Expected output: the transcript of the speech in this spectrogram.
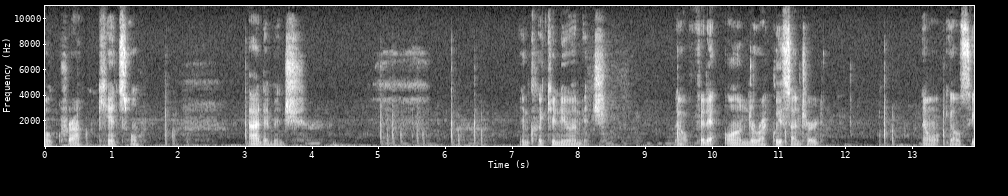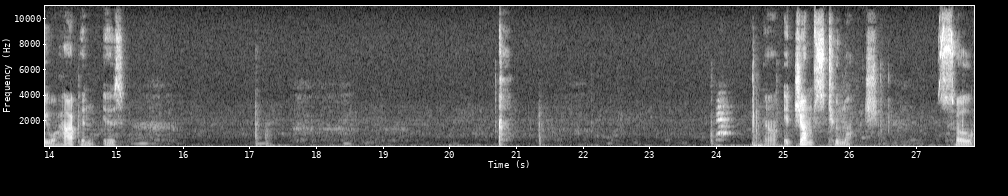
Oh crap, cancel add image and click your new image. Now fit it on directly centered. Now you'll see what happened is Now it jumps too much. So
